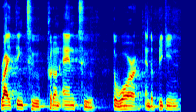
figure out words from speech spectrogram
right thing to put an end to the war and to begin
